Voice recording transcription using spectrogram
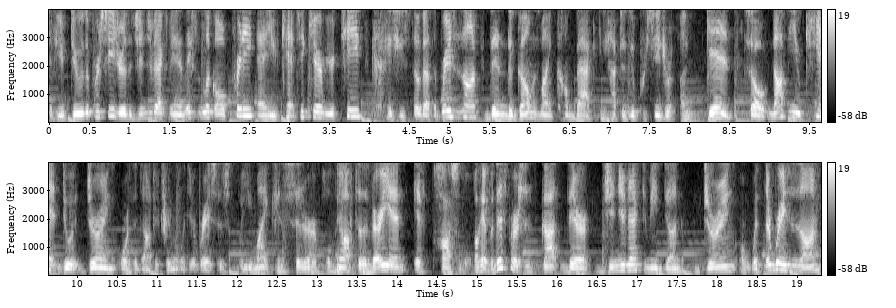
if you do the procedure, the gingivectomy, and it makes it look all pretty and you can't take care of your teeth because you still got the braces on, then the gums might come back and you have to do the procedure again. So not that you can't do it during orthodontic treatment with your braces, but you might consider holding off to the very end if possible. Okay, but this person got their gingivectomy done during or with their braces on,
